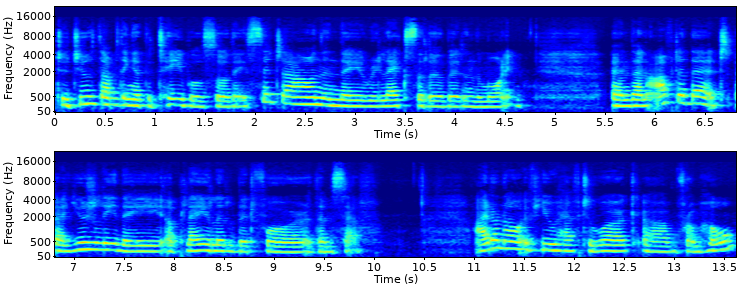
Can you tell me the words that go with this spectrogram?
to do something at the table. So they sit down and they relax a little bit in the morning and then after that, uh, usually they uh, play a little bit for themselves. I don't know if you have to work um, from home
